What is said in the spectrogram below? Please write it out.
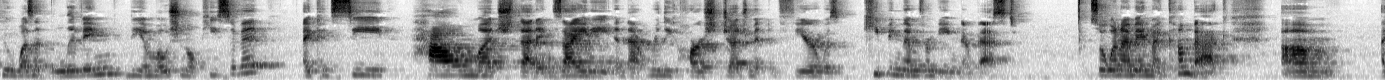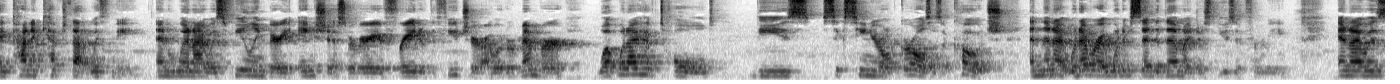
who wasn't living the emotional piece of it, I could see how much that anxiety and that really harsh judgment and fear was keeping them from being their best. So when I made my comeback, um, I kind of kept that with me. And when I was feeling very anxious or very afraid of the future, I would remember what would I have told these 16 year old girls as a coach? And then I, whatever I would have said to them, I just use it for me. And I was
